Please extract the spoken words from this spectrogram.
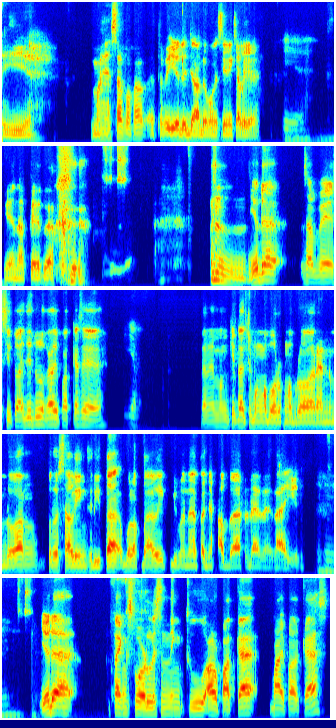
iya. Mahesa apa kal- eh, Tapi iya udah jangan ngomong ke sini kali ya. Iya. Ya enak ya. enak. ya udah sampai situ aja dulu kali podcastnya ya. Yap. Karena emang kita cuma ngobrol-ngobrol random doang, terus saling cerita bolak-balik gimana tanya kabar dan lain-lain. Mm-mm. Ya udah, thanks for listening to our podcast, my podcast,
